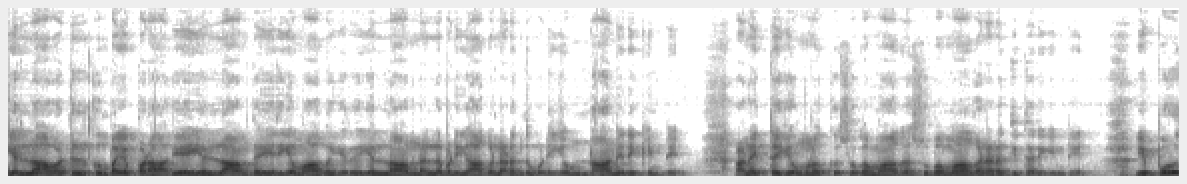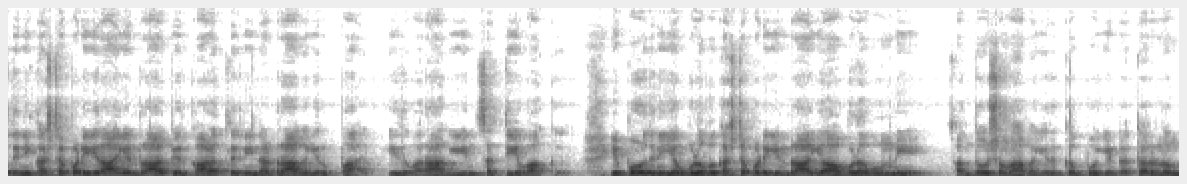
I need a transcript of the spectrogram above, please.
எல்லாவற்றிற்கும் பயப்படாதே. எல்லாம் தைரியமாக இரு. எல்லாம் நல்லபடியாக நடந்து முடியும். நான் இருக்கின்றேன். அனைத்தையும் உனக்கு சுகமாக சுபமாக நடத்தி தருகின்றேன். இப்பொழுது நீ கஷ்டப்படுகிறாய் என்றால் பிற்காலத்தில் நீ நன்றாக இருப்பாய். இது வராகியின் சத்திய வாக்கு. இப்பொழுது நீ எவ்வளவு கஷ்டப்படுகின்றாயோ அவ்வளவும் நீ சந்தோஷமாக இருக்கப் போகின்ற தருணம்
